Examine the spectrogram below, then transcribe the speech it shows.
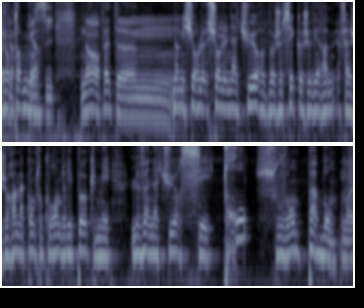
J'entends bien. concis. Non, en fait... euh, Non, mais sur le, sur le nature, je sais que je vais ram- enfin, je rame à contre-courant de l'époque, mais le vin nature, c'est trop souvent pas bon. ouais,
